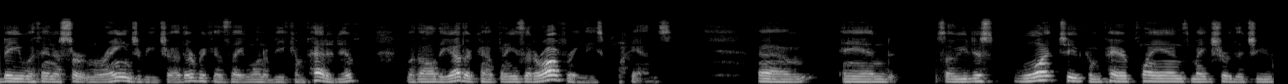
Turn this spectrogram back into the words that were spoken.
be within a certain range of each other because they want to be competitive with all the other companies that are offering these plans. Um, and so you just want to compare plans, make sure that you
